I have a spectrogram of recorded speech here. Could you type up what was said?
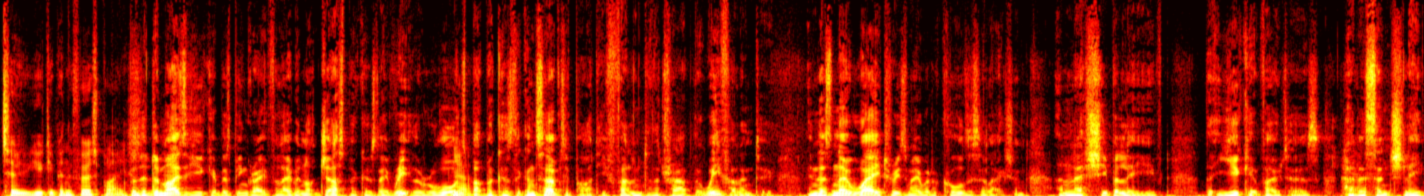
to UKIP in the first place. But the demise of UKIP has been great for Labour, not just because they've reaped the rewards, Yeah. but because the Conservative Party fell into the trap that we fell into. I mean, there's no way Theresa May would have called this election unless she believed that UKIP voters had essentially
